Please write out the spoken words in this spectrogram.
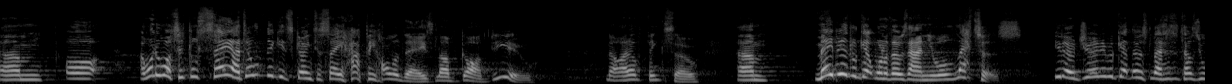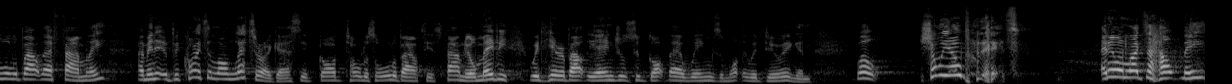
Um, or I wonder what it'll say. I don't think it's going to say happy holidays, love God. Do you? No, I don't think so. Um, maybe it'll get one of those annual letters. You know, Journey would get those letters that tells you all about their family. I mean, it would be quite a long letter, I guess, if God told us all about his family. Or maybe we'd hear about the angels who got their wings and what they were doing. And, well, shall we open it? Anyone like to help me?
